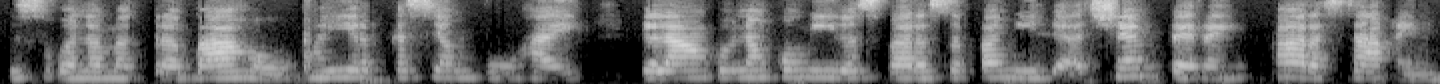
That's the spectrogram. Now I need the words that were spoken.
Gusto ko na magtrabaho. Mahirap kasi ang buhay. Kailangan ko ng kumilos para sa pamilya at syempre rin para sa akin.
